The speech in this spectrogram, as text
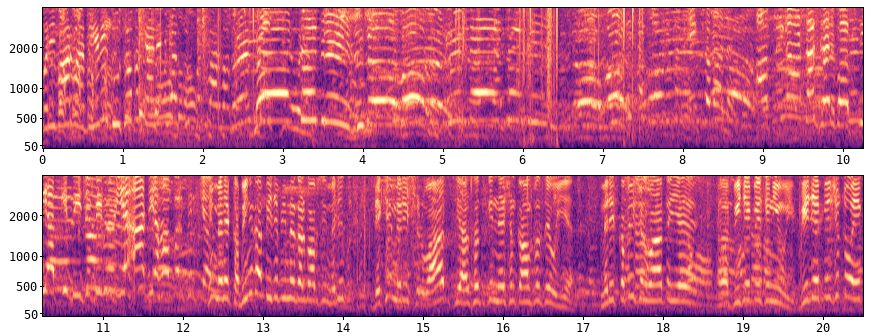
परिवारवादी है नहीं दूसरों का कहने भी आप परिवारवाद चौधरी जिंदाबाद एक सवाल है आपने कहा था घर वापसी आपकी बीजेपी में हुई है आज यहाँ पर फिर क्या नहीं मैंने कभी नहीं कहा बीजेपी में घर वापसी। मेरी देखिए मेरी शुरुआत सियासत की नेशनल कॉन्फ्रेंस से हुई है। मेरी कभी शुरुआत ये बीजेपी से नहीं हुई। बीजेपी से तो एक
